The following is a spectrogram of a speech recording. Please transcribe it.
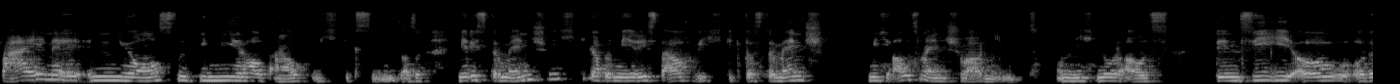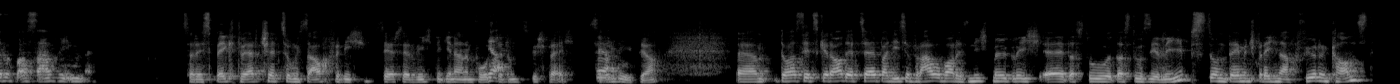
feine Nuancen, die mir halt auch wichtig sind. Also mir ist der Mensch wichtig, aber mir ist auch wichtig, dass der Mensch mich als Mensch wahrnimmt und nicht nur als den CEO oder was auch immer. Also Respekt, Wertschätzung ist auch für dich sehr, sehr wichtig in einem Vorstellungsgespräch. Sehr ja. gut, ja. Ähm, du hast jetzt gerade erzählt, bei dieser Frau war es nicht möglich, äh, dass, du, dass du sie liebst und dementsprechend auch führen kannst.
